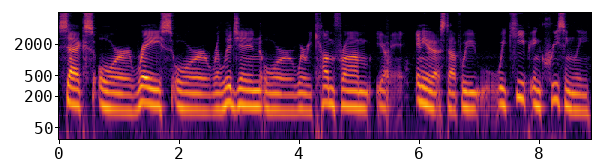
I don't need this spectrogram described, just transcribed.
sex or race or religion or where we come from, you know, any of that stuff. We we keep increasingly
